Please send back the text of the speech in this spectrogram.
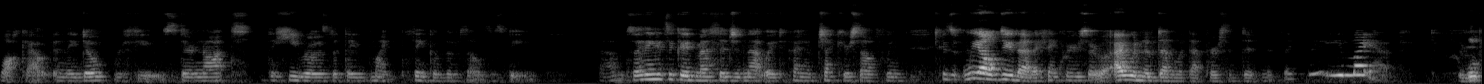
walk out and they don't refuse. They're not the heroes that they might think of themselves as being. Um, so I think it's a good message in that way to kind of check yourself when, because we all do that. I think where you're sort of like, I wouldn't have done what that person did, and it's like you might have. Well,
